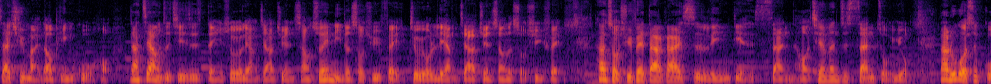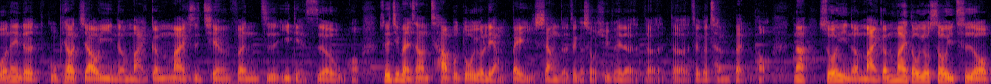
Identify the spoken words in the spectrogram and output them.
再去买到苹果哈。那这样子其实等于说有两家券商，所以你的手续费就有两家券商的手续费。它的手续费大概是零点三，哈，千分之三左右。那如果是国内的股票交易呢，买跟卖是千分之一点四二五，哈，所以基本上差不多有两倍以上的这个手续费的的的这个成本，哈。那所以呢，买跟卖都又收一次哦。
